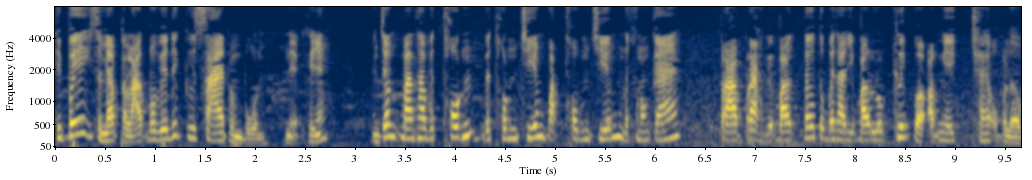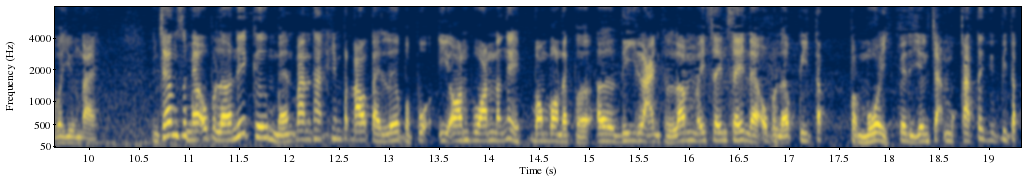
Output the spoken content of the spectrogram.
ទី2សម្រាប់កឡោតរបស់វានេះគឺ49នេះឃើញទេអញ្ចឹងបានថាវាធន់វាធន់ជាងបាត់ធំជាងនៅក្នុងការប្រើប្រាស់វាបើកទៅទោះបីថាយើងបើកលុត clip ក៏អត់ងាយឆេះអូបលឺរបស់យើងដែរ អញ្ចឹងសម្រាប់ Opel នេះគឺមិនមែនបានថាខ្ញុំបដោតតែលើពពួក Eon 1ហ្នឹងទេបងបងដែលប្រើ LD line column អីផ្សេងផ្សេងដែល Opel 2ទឹក6ពេលដែលយើងចាក់មុខកាត់ទៅគឺ2ទឹក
